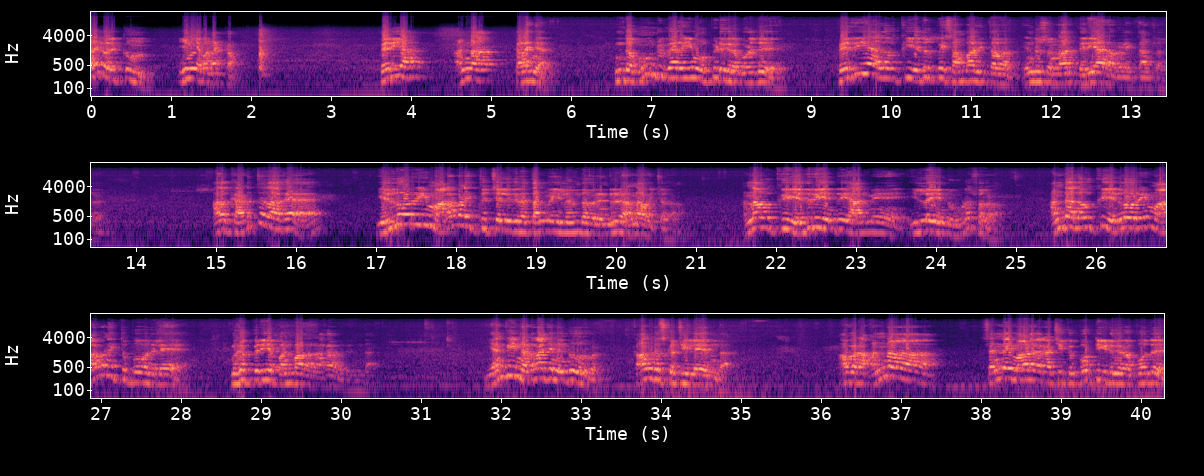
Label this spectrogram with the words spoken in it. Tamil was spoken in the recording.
அனைவருக்கும் இனிய வணக்கம். பெரியார் அண்ணா கலைஞர் இந்த மூன்று பேரையும் ஒப்பிடுகிற பொழுது பெரிய அளவுக்கு எதிர்ப்பை சம்பாதித்தவர் என்று சொன்னால் பெரியார் அவர்களைத்தான் சொல்ல அதற்கு அடுத்ததாக எல்லோரையும் அரவணைத்து செல்லுகிற தன்மையில் இருந்தவர் என்று அண்ணாவை சொல்லலாம். அண்ணாவுக்கு எதிரி என்று யாருமே இல்லை என்று கூட சொல்லலாம். அந்த அளவுக்கு எல்லோரையும் அரவணைத்து போவதிலே மிகப்பெரிய பண்பாளராக அவர் இருந்தார். என் வி நடராஜன் என்று ஒருவர் காங்கிரஸ் கட்சியிலே இருந்தார். அவர் அண்ணா சென்னை மாநகராட்சிக்கு போட்டியிடுகிற போது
